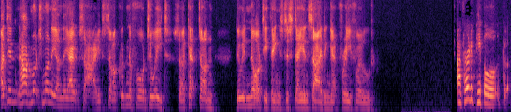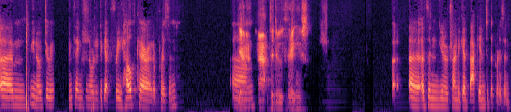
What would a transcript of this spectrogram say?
I didn't have much money on the outside, so I couldn't afford to eat. So I kept on doing naughty things to stay inside and get free food. I've heard of people, um, you know, doing things in order to get free healthcare out of prison. Um, yeah, had to do things. uh, as in, you know, trying to get back into the prison.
